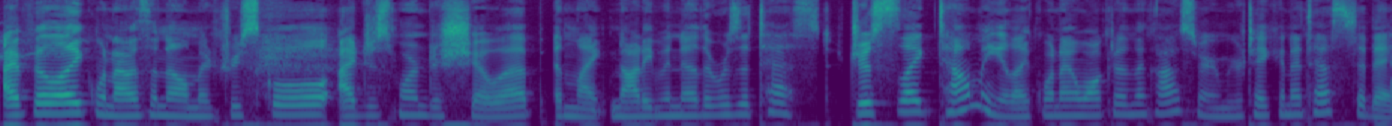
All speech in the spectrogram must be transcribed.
I feel like when I was in elementary school, I just wanted to show up and like not even know there was a test. Just like tell me, like when I walked in the classroom, you're taking a test today.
